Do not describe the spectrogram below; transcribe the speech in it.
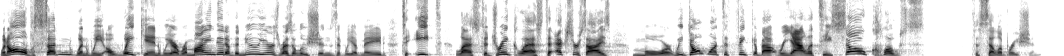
when all of a sudden, when we awaken, we are reminded of the New Year's resolutions that we have made to eat less, to drink less, to exercise more. We don't want to think about reality so close to celebration.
